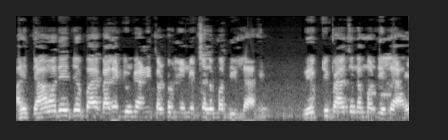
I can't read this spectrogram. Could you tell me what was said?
आणि त्यामध्ये जे बाय बॅलेट युनिट आणि कंट्रोल युनिटचा नंबर दिलेला आहे व्हीएफटी पॅडचा नंबर दिलेले आहे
